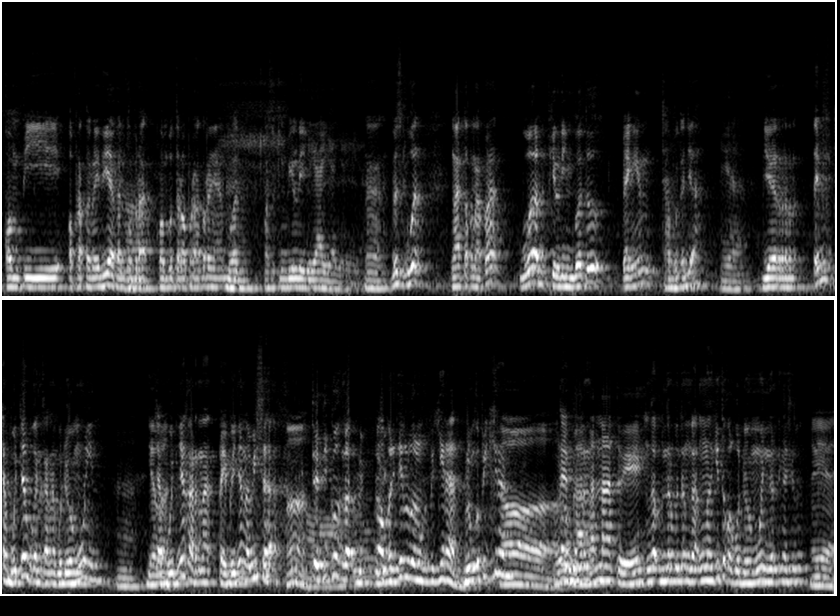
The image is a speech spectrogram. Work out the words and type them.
kompi operatornya dia kan, kompura- komputer operatornya buat masukin billing. Iya iya iya iya. Nah, terus gue nggak tahu kenapa, gue feeling gue tuh pengen cabut aja, Iya. biar tapi cabutnya bukan karena gue diomongin, Nah. Dia apa? cabutnya karena PB-nya nggak bisa. Ah. Jadi gue nggak Oh, berarti lu belum kepikiran? belum kepikiran. Oh. Kayak bener- kena tuh ya. nggak bener-bener nggak ngeh gitu kalau gue diomongin ngerti gak sih lu? Iya.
